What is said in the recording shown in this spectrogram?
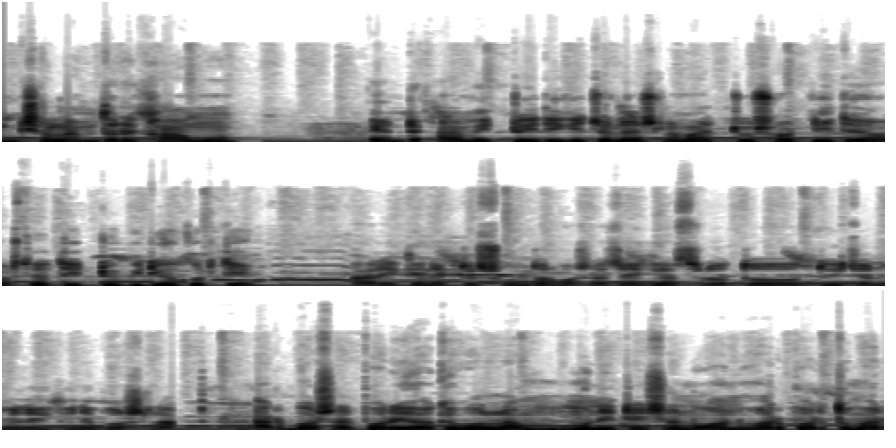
ইনশাল্লাহ আমি তোরে খাওয়ামো। এন্ড আমি একটু এদিকে চলে আসলাম, আর একটু শর্ট নিতে, অর্থাৎ একটু ভিডিও করতে। আর এখানে একটা সুন্দর বসার জায়গা আসলো তো দুইজন মিলে এখানে বসলাম। আর বসার পরে ওকে বললাম মনিটেশন অন হওয়ার পর তোমার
